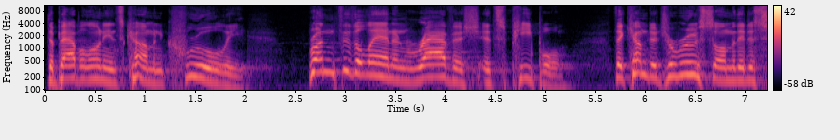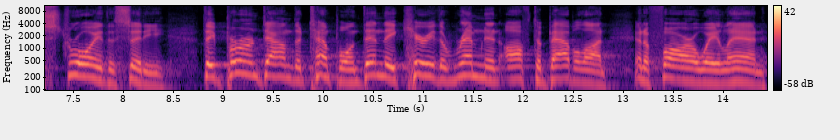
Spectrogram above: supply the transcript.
the Babylonians come and cruelly run through the land and ravish its people. They come to Jerusalem and they destroy the city. They burn down the temple and then they carry the remnant off to Babylon in a faraway land.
